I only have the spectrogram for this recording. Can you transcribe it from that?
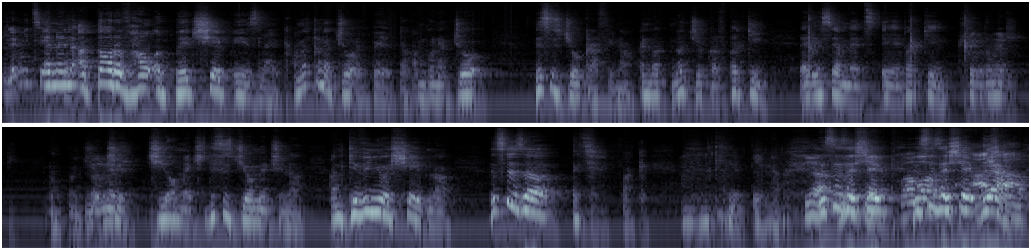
Let me take And then that. I thought of how a bird shape is like. I'm not gonna draw a bird. Dog. I'm gonna draw. This is geography now, and not not geography. But king, I didn't say maths. Uh, but king, Trigonometry. no, no Geometry. geometry. Geometry. This is geometry now. I'm giving you a shape now. This is a fuck. I'm looking at it now. Yeah, this is a look shape. there. This is a shape. Ah, Yeah. sharp.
